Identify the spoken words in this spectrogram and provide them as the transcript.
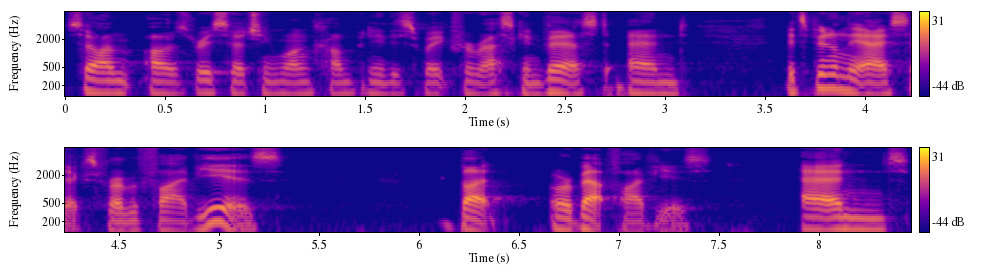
So I'm, i was researching one company this week for Rask Invest, and it's been on the ASX for over five years, but or about five years, and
